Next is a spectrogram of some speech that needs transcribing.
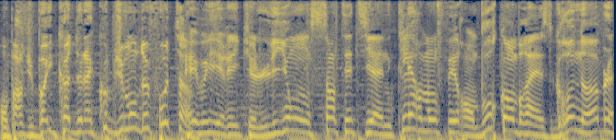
On parle du boycott de la Coupe du Monde de foot. Eh oui, Eric, Lyon, Saint-Etienne, Clermont-Ferrand, Bourg-en-Bresse, Grenoble,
